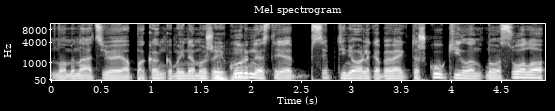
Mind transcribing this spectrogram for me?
nominacijoje pakankamai nemažai mhm. kur, nes tai 17 beveik taškų kylant nuo suolo.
